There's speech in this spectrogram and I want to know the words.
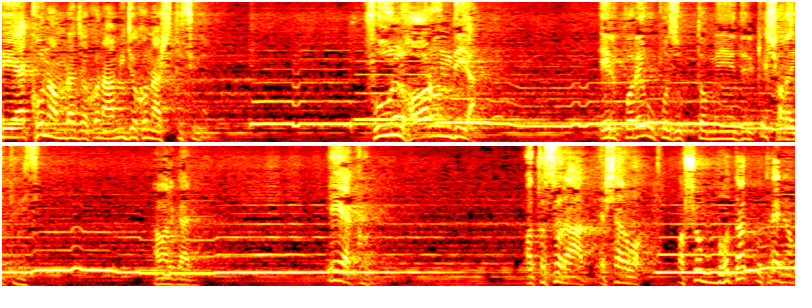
এই এখন আমরা যখন, আমি যখন আসতেছিলাম, ফুল হরন দিয়া এরপরে উপযুক্ত মেয়েদেরকে সরাইতে হয়েছে আমার গাড়ি। এই এখন, অথচ রাত এশার ওয়াক্ত, অসভ্যতা কোথায় নাম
